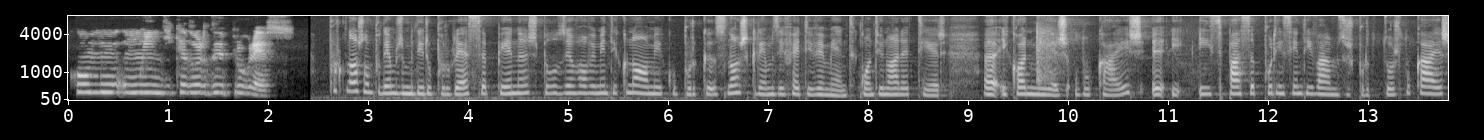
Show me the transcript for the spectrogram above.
como um indicador de progresso? Porque nós não podemos medir o progresso apenas pelo desenvolvimento económico, porque se nós queremos efetivamente continuar a ter uh, economias locais, uh, isso passa por incentivarmos os produtores locais.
